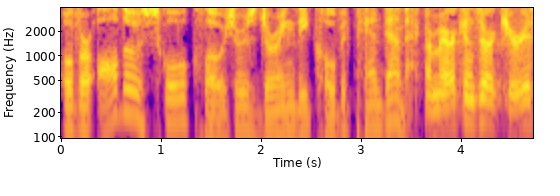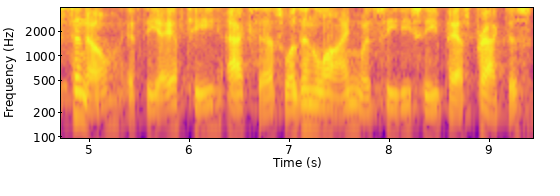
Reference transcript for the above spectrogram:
over all those school closures during the COVID pandemic. Americans are curious to know if the AFT access was in line with CDC past practice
